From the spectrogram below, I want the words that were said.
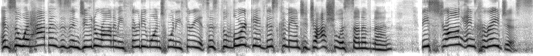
And so what happens is in Deuteronomy 31 23, it says, The Lord gave this command to Joshua, son of Nun Be strong and courageous.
